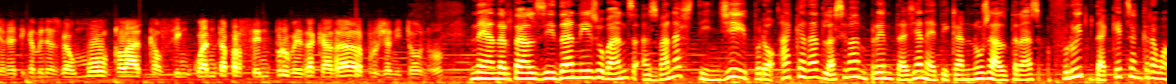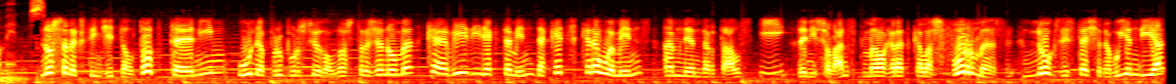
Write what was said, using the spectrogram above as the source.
Genèticament es veu molt clar que el 50% prové de cada progenitor, no? Neandertals i denisovans es van extingir, però ha quedat la seva empremta genètica en nosaltres fruit d'aquests encreuaments. No s'han extingit del tot. Tenim una proporció del nostre genoma que ve directament d'aquests creuaments amb neandertals neandertals i denisovans, malgrat que les formes no existeixen avui en dia,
